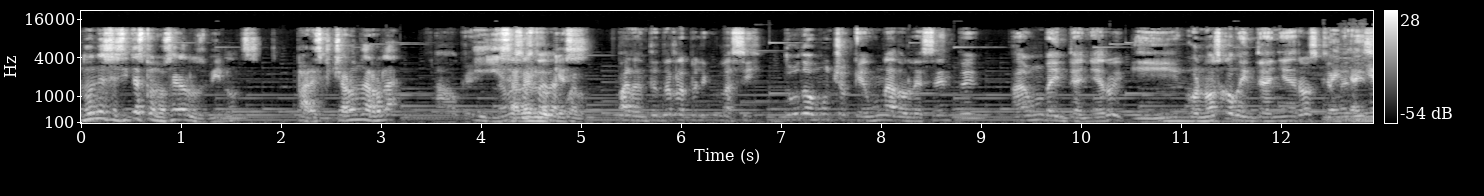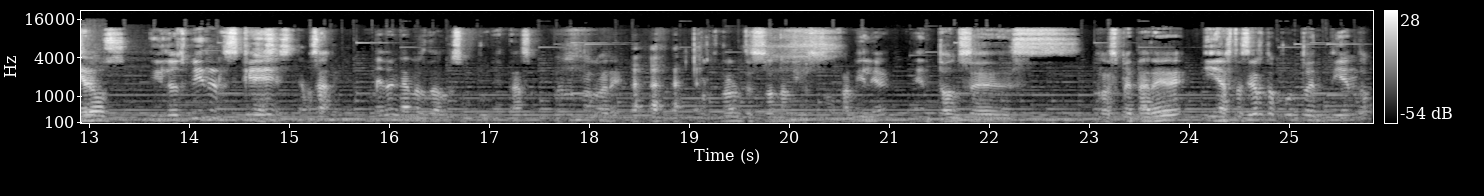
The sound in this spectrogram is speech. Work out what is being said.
No necesitas conocer a los Beatles para escuchar una rola Ah, ok. y eso saber lo que es. Para entender la película, sí. Dudo mucho que un adolescente a un veinteañero, y, y conozco veinteañeros que me dicen, Veinteañeros ¿y los Beatles qué? necesitamos O sea, me dan ganas de darles un puñetazo. Pero no lo haré. Porque normalmente son amigos, son familia. Entonces, respetaré y hasta cierto punto entiendo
